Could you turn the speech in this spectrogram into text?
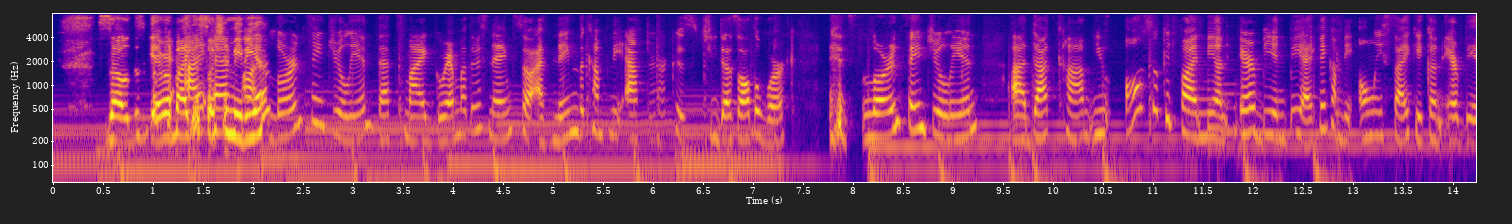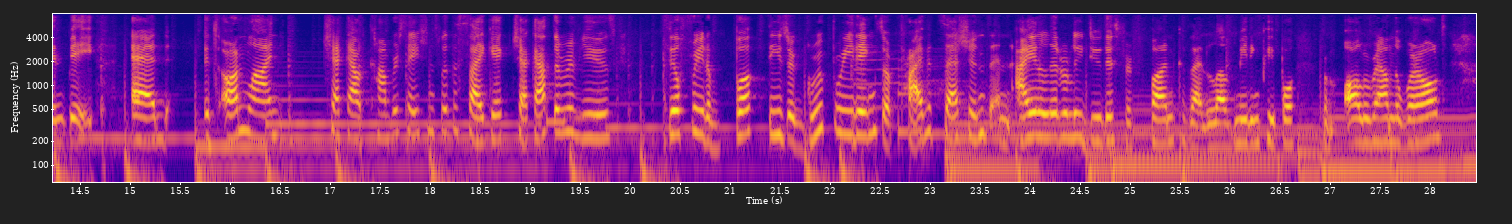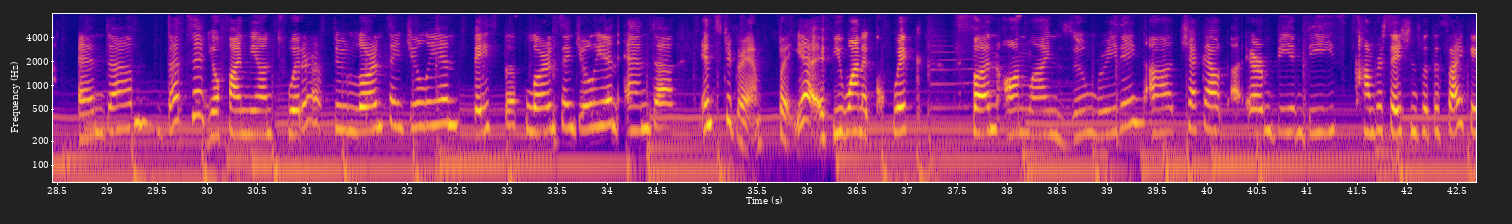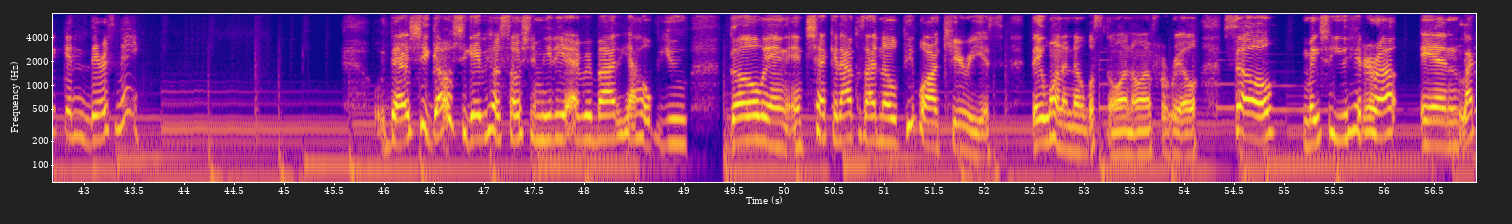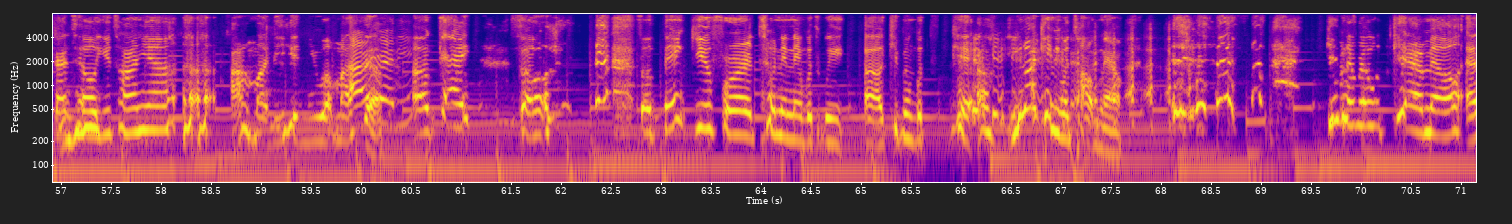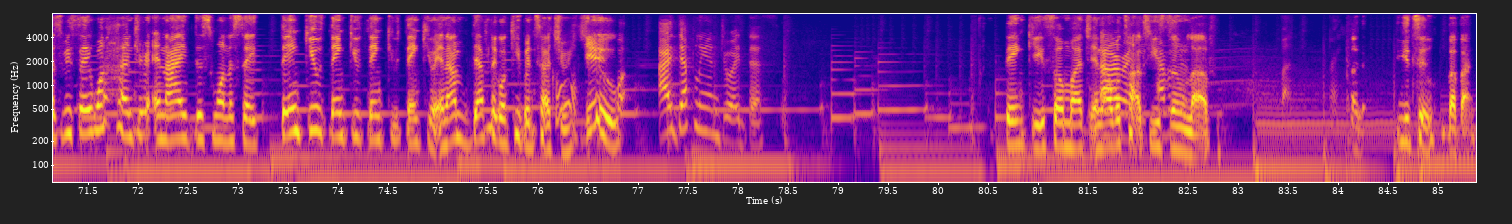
So just give okay, everybody your I social am, media. Uh, Lauren St. Julian. That's my grandmother's name. So I've named the company after her because she does all the work. It's laurenstjulian.com. Uh, you also could find me on Airbnb. I think I'm the only psychic on Airbnb. And it's online. Check out Conversations with a Psychic. Check out the reviews feel free to book. These are group readings or private sessions, and I literally do this for fun because I love meeting people from all around the world. And um, that's it. You'll find me on Twitter through Lauren St. Julian, Facebook, Lauren St. Julian, and uh, Instagram. But yeah, if you want a quick, fun online Zoom reading, uh, check out uh, Airbnb's Conversations with a Psychic, and there's me there she goes. She gave you her social media, everybody. I hope you go and, and check it out because I know people are curious. They want to know what's going on for real. So make sure you hit her up. And like mm-hmm. I tell mm-hmm. you, Tanya, I might be hitting you up myself. Alrighty. Okay. So so thank you for tuning in with we uh keeping with uh, you know I can't even talk now. keeping it real with caramel as we say 100 and i just want to say thank you thank you thank you thank you and i'm definitely going to keep in touch cool. with you well, i definitely enjoyed this thank you so much and All i will right. talk to you Have soon love bye. bye. you too bye bye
